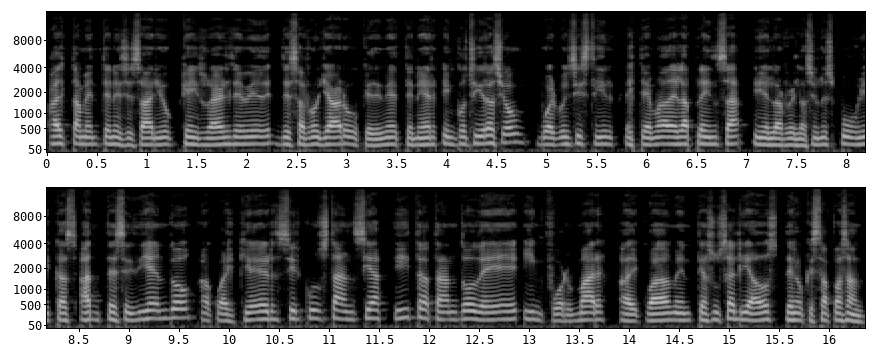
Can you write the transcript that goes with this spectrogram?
altamente necesario que Israel debe desarrollar o que debe tener en consideración, vuelvo a insistir, el tema de la prensa y de las relaciones públicas antecediendo a cualquier circunstancia y tratando de informar adecuadamente a sus aliados de lo que está pasando.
